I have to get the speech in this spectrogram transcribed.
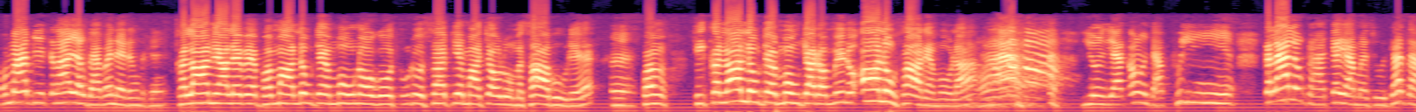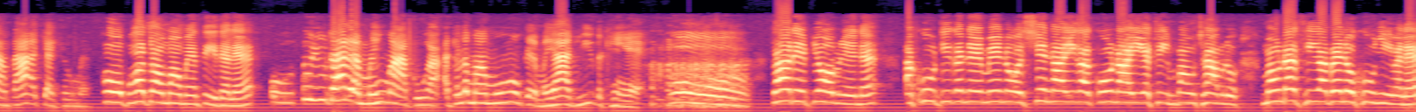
ဗမာပြည်ကလားရောက်တာပဲနဲ့တုန်းတခင်ခလာများလည်းပဲဖမလုတ်တဲ့မုံတော်ကိုသူတို့စားပြက်မှကြောက်လို့မစားဘူးတဲ့အင်းဖမဒီကလာလုတ်တဲ့မုံကြတော့မင်းတို့အားလုံးစားတယ်မဟုတ်လားဟာယွန်ရကောင်းလို့ဒါဖွင်းကလားလောက်တာကြိုက်ရမယ်ဆိုဓာတ်ဆန်သားအကြိုက်ဆုံးပဲဟောဘာကြောင့်မောင်မင်းသိတယ်လဲဟိုသူယူထားတဲ့မိန်းမကူကအဒလမမိုးမိုးကဲမရကြီးသခင်ရဲ့ဟိုဒါတွေပြောမနေနဲ့ အခုဒီကနေ့မင်းတို့၈နာရီက9နာရီအထိမှောင်ချမလို့မောင်တက်စီကဘယ်လိုခုညီမလဲ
